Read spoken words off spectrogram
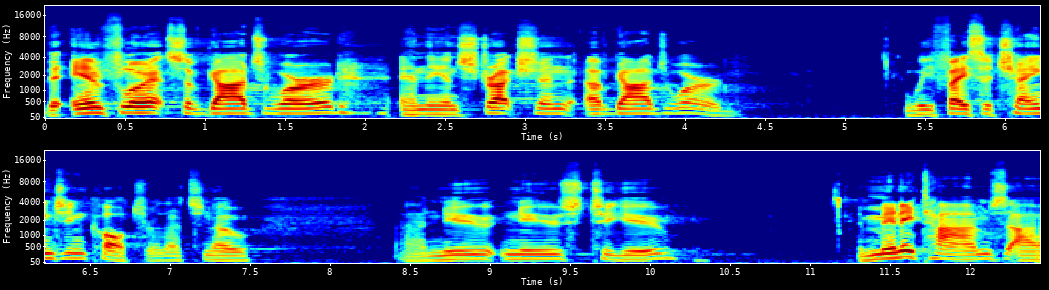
the influence of God's Word and the instruction of God's Word. We face a changing culture. That's no uh, new news to you. Many times I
